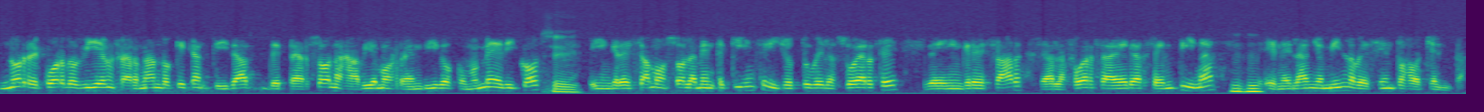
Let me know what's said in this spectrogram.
no recuerdo bien, Fernando, qué cantidad de personas habíamos rendido como médicos. Sí. Ingresamos solamente 15 y yo tuve la suerte de ingresar a la Fuerza Aérea Argentina en el año 1980.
